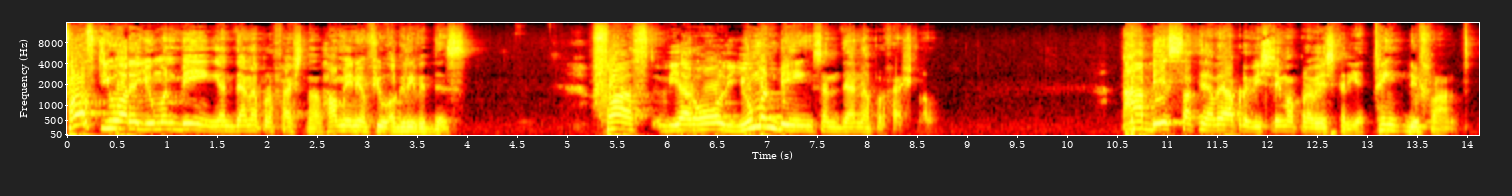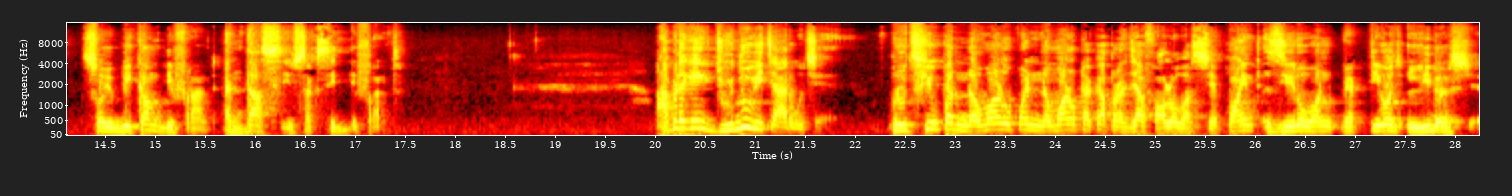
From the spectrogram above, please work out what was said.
First, you are a human being and then a professional. How many of you agree with this? First, we are all human beings and then a professional. આ બેઝ સાથે હવે આપણે વિષયમાં પ્રવેશ કરીએ think different so you become different and thus you succeed different આપણે કંઈક જુદું વિચારવું છે પૃથ્વી ઉપર નવ્વાણું પોઈન્ટ નવ્વાણું ટકા પ્રજા ફોલોવર્સ છે પોઈન્ટ ઝીરો વન વ્યક્તિઓ જ લીડર્સ છે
